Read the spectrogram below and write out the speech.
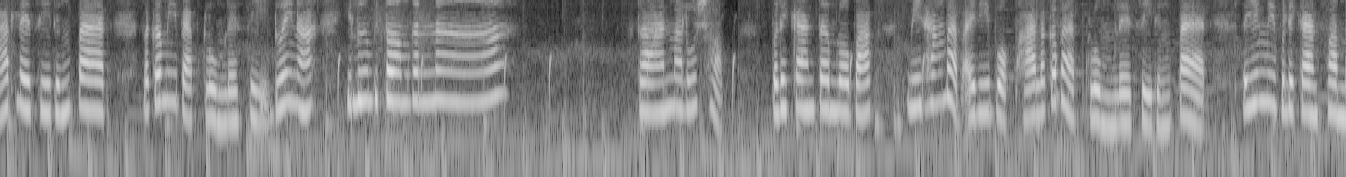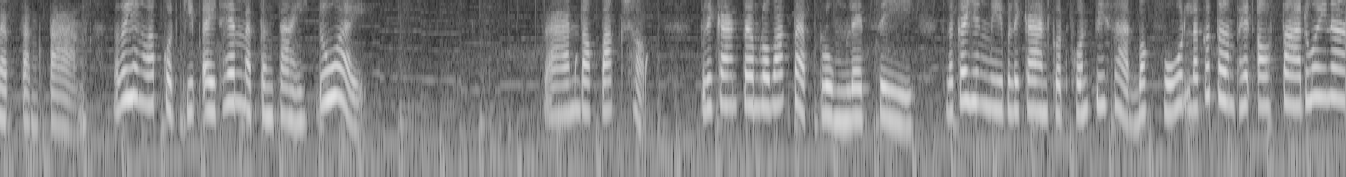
าร์ทเลซีถึง 8 แล้วก็มีแบบกลุ่มเลซีอีกด้วยนะ อย่าลืมไปเติมกันนะ ร้านมารุช็อปบริการเติมโลบักมีทั้งแบบ ID บวกพาร์ทแล้วก็แบบกลุ่มเลซีถึง 8 และยังมีบริการฟาร์มแบบต่างๆ แล้วก็ยังรับกดกิฟต์ไอเทมแบบต่างๆ อีกด้วย ร้านด็อกบักช็อปบริการเติมโลบักแบบกลุ่มเลดซีแล้วก็ยังมีบริการกดพ้นปีศาจบล็อกฟู้ดแล้วก็เติมเพชรออสตาด้วยนะ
